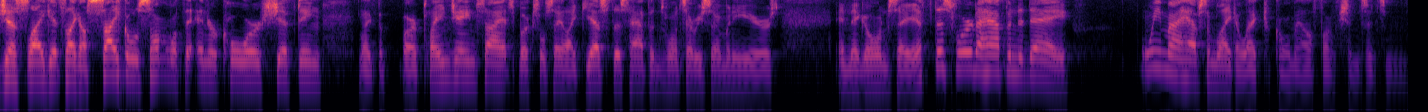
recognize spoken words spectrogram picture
Just like it's like a cycle, something with the inner core shifting. Like the our plain Jane science books will say, like, yes, this happens once every so many years. And they go on to say, if this were to happen today, we might have some like electrical malfunctions and some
